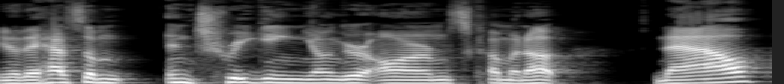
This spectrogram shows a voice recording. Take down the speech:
You know, they have some intriguing younger arms coming up. Now,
